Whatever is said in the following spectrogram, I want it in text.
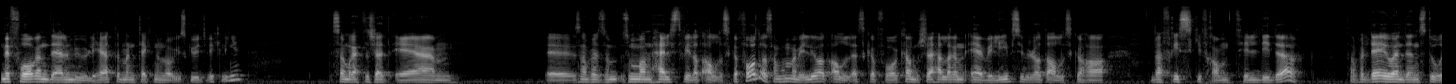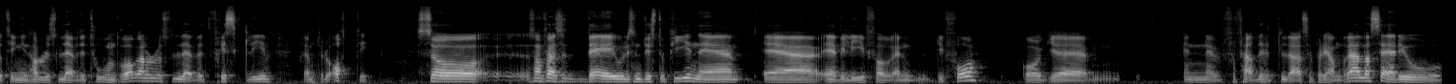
Vi får en del muligheter med den teknologiske utviklingen som rett og slett er uh, som, som, man helst vil at alle skal få. Da. Man vil jo at alle skal få kanskje heller en evig liv, så vil du at alle skal ha, være friske fram til de dør. Det er jo en, den store tingen. Har du lyst til å leve til 200 år, eller har du lyst til å leve et friskt liv frem til du er 80? Så det er jo liksom Dystopien er, er evig liv for en, de få, og eh, en forferdelig tilværelse for de andre. Eller så er det jo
